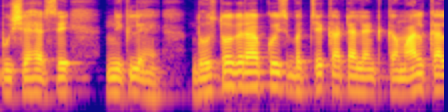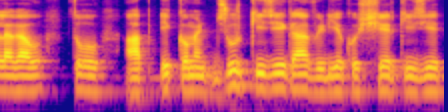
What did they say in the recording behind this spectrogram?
बुशहर से निकले हैं। दोस्तों, अगर आपको इस बच्चे का टैलेंट कमाल का लगा हो तो आप एक कमेंट ज़रूर कीजिएगा, वीडियो को शेयर कीजिए।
